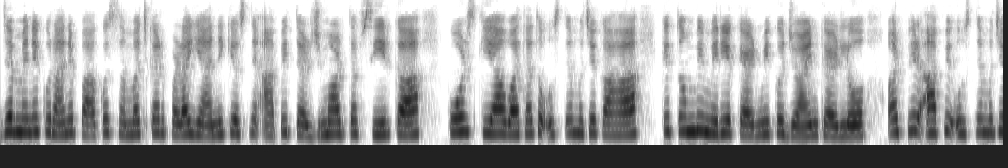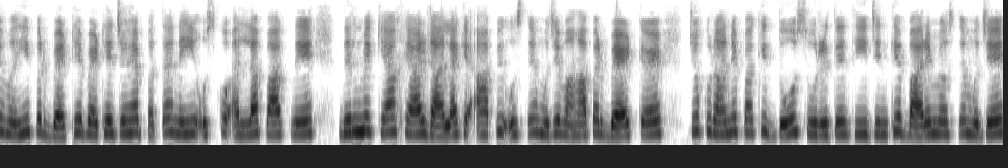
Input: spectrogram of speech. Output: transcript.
जब मैंने कुरान पाक को समझ कर पढ़ा, यानी कि उसने आप ही तर्जमा और तफसीर का कोर्स किया हुआ था तो उसने मुझे कहा कि तुम भी मेरी अकेडमी को ज्वाइन कर लो और फिर आप ही उसने मुझे वहीं पर बैठे बैठे जो है पता नहीं उसको अल्लाह पाक ने दिल में क्या ख्याल डाला कि आप ही उसने मुझे वहाँ पर बैठ कर जो कुरान पाक की दो सूरतें थी जिनके बारे में उसने मुझे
